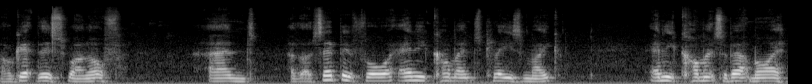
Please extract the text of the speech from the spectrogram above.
I'll get this one off. And as I said before any comments please make. Any comments about my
